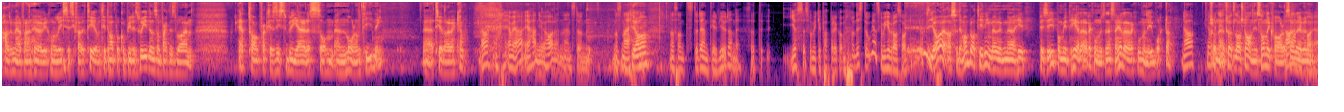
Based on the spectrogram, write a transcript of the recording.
hade de i alla fall en högre journalistisk kvalitet. Om tittar man på Computer Sweden som faktiskt var en ett tag faktiskt distribuerades som en morgontidning. Eh, tre dagar i veckan. Ja, ja men jag, jag hann ju ha den en stund. Något, sån här, Ja, något sånt studenterbjudande. Så att, jösses vad mycket papper det kom. Och det stod ganska mycket bra saker. ja alltså det var en bra tidning men, men i princip om inte hela redaktionen så nästan hela redaktionen är ju borta. Ja, ja, Från, jag tror att Lars Danielsson är kvar och ja, sen är det väl kvar, ja.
